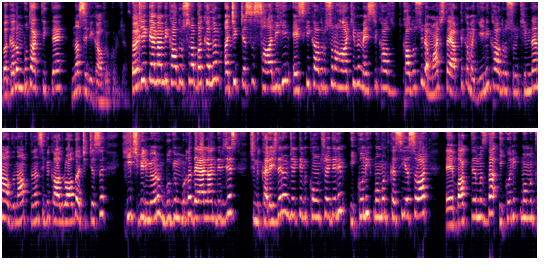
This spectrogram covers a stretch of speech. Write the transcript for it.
Bakalım bu taktikte nasıl bir kadro kuracağız. Öncelikle hemen bir kadrosuna bakalım. Açıkçası Salih'in eski kadrosuna hakimim. Eski kad- kadrosuyla maç da yaptık ama yeni kadrosunu kimden aldı, ne yaptı, nasıl bir kadro aldı açıkçası hiç bilmiyorum. Bugün burada değerlendireceğiz. Şimdi kalecileri öncelikle bir kontrol edelim. Iconic Moment Casillas'ı var. E, baktığımızda Iconic Moment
